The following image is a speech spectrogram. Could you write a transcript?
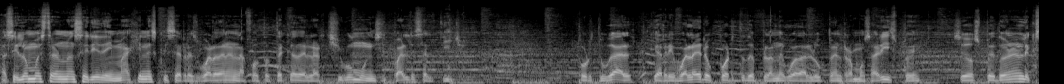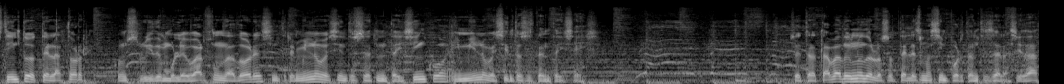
Así lo muestran una serie de imágenes que se resguardan en la fototeca del Archivo Municipal de Saltillo. Portugal, que arribó al aeropuerto de Plan de Guadalupe en Ramos Arizpe, se hospedó en el extinto Hotel La Torre, construido en Boulevard Fundadores entre 1975 y 1976. Se trataba de uno de los hoteles más importantes de la ciudad.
